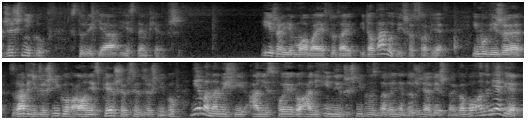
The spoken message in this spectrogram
grzeszników, z których ja jestem pierwszy. I jeżeli mowa jest tutaj, i to Paweł pisze sobie, i mówi, że zbawić grzeszników, a on jest pierwszy wśród grzeszników, nie ma na myśli ani swojego, ani innych grzeszników zbawienia do życia wiecznego, bo on nie wie,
